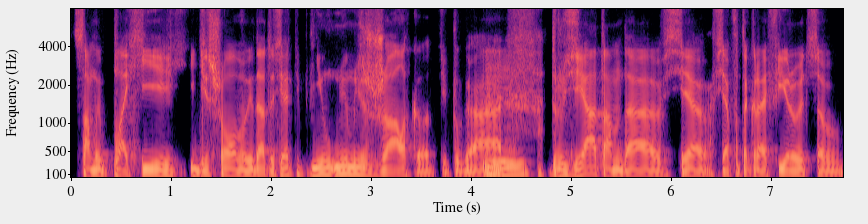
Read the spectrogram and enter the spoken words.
самые плохие и дешевые, да, то есть я типа, не, мне мне жалко, вот, типа, а Мгм. друзья там, да, все, все фотографируются в,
